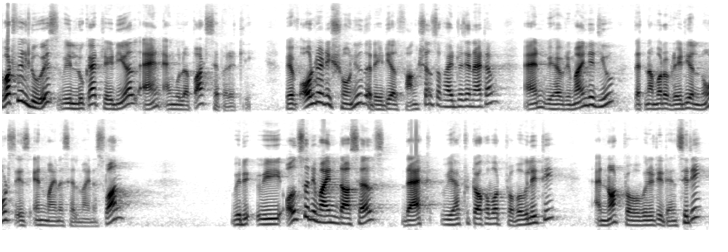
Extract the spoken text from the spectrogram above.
So, what we will do is we will look at radial and angular parts separately. We have already shown you the radial functions of hydrogen atom and we have reminded you that number of radial nodes is n minus L minus 1. We, we also reminded ourselves that we have to talk about probability and not probability density.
